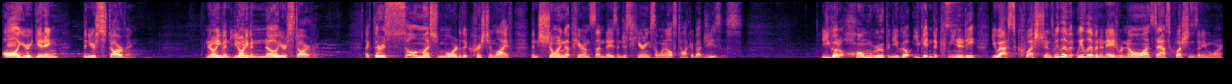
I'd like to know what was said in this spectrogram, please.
all you're getting, then you're starving. You don't even, you don't even know you're starving. Like there is so much more to the Christian life than showing up here on Sundays and just hearing someone else talk about Jesus. You go to home group and you go you get into community, you ask questions. We live we live in an age where no one wants to ask questions anymore.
